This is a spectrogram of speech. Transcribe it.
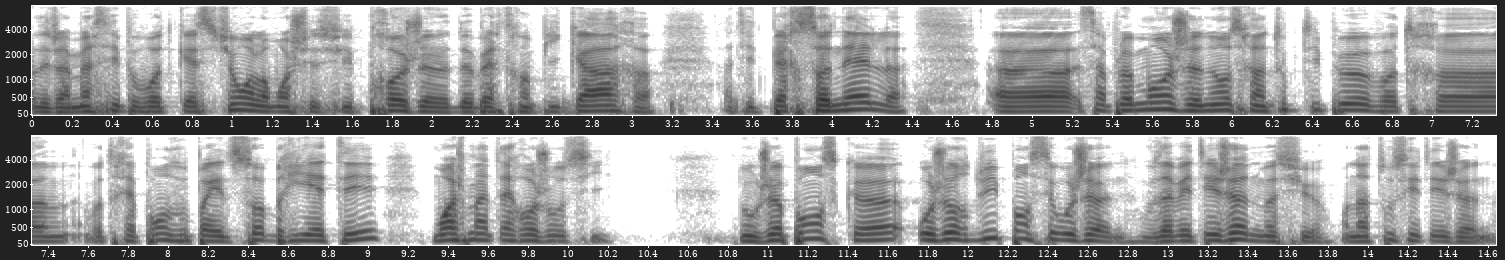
Déjà, merci pour votre question. Alors moi, je suis proche de Bertrand Picard à titre personnel. Euh, simplement, je nuancerai un tout petit peu votre, euh, votre réponse. Vous parlez de sobriété. Moi, je m'interroge aussi. Donc je pense qu'aujourd'hui, pensez aux jeunes. Vous avez été jeune, monsieur. On a tous été jeunes.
